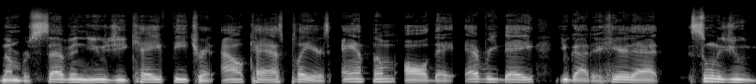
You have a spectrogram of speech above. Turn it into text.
Number seven, UGK featuring OutKast Players Anthem all day, every day. You got to hear that as soon as you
